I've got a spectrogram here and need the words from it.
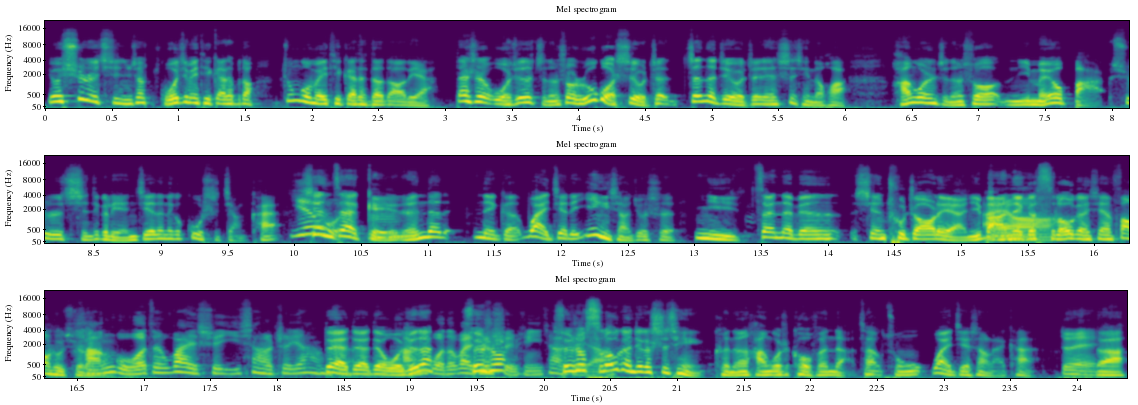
因为旭日旗，你说国际媒体 get 不到，中国媒体 get 得到的呀。但是我觉得只能说，如果是有这真的就有这件事情的话，韩国人只能说你没有把旭日旗这个连接的那个故事讲开。现在给人的那个外界的印象就是你在那边先出招了呀，你把那个 slogan 先放出去了。韩国的外宣一向是这样。对对对，我觉得所以说所以说 slogan 这个事情可能韩国是扣分的，在从外界上来看，对对吧？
